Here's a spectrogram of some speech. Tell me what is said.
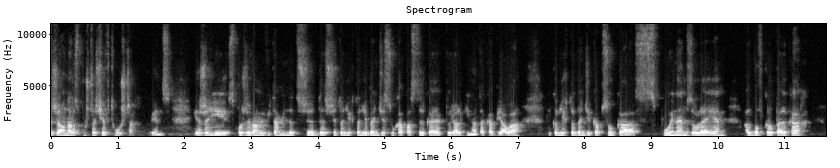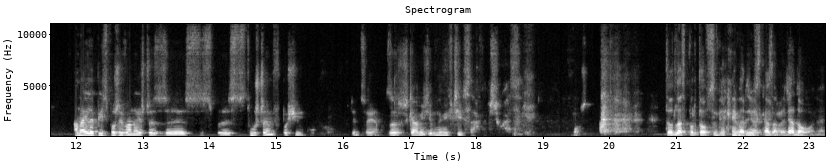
że ona rozpuszcza się w tłuszczach, więc jeżeli spożywamy witaminę D3, D3, to niech to nie będzie sucha pastylka jak pyralgina taka biała, tylko niech to będzie kapsułka z płynem, z olejem albo w kropelkach a najlepiej spożywane jeszcze z, z, z tłuszczem w posiłku, w tym co jemy. Z orzeszkami ziemnymi w chipsach na przykład. Można. To dla sportowców jak najbardziej jak wskazane, najbardziej. wiadomo. Nie?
